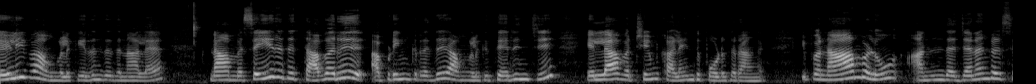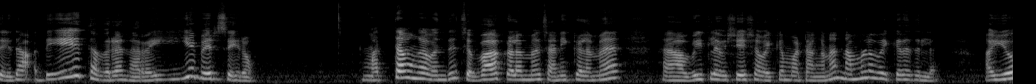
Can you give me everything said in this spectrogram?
தெளிவு அவங்களுக்கு இருந்ததுனால நாம் செய்கிறது தவறு அப்படிங்கிறது அவங்களுக்கு தெரிஞ்சு எல்லாவற்றையும் களைந்து போடுகிறாங்க. இப்போ நாமளும் அந்த ஜனங்கள் செய்த அதே தவிர நிறைய பேர் செய்கிறோம் மற்றவங்க வந்து செவ்வாய்க்கிழமை சனிக்கிழமை வீட்டில் விசேஷம் வைக்க மாட்டாங்கன்னா நம்மளும் வைக்கிறதில்ல. ஐயோ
